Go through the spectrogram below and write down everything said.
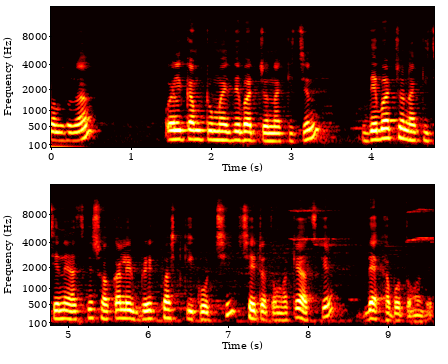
বন্ধুরা, welcome to my Debarchana kitchen. Debarchana কিচেনে আজকে সকালের ব্রেকফাস্ট কি করছি সেটা তোমাকে আজকে দেখাবো তোমাদের।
